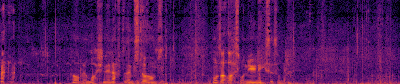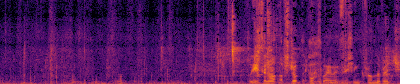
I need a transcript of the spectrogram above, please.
All been washing in after them storms. What was that last one? Eunice or something? Please do not obstruct the pathway when fishing from the bridge.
